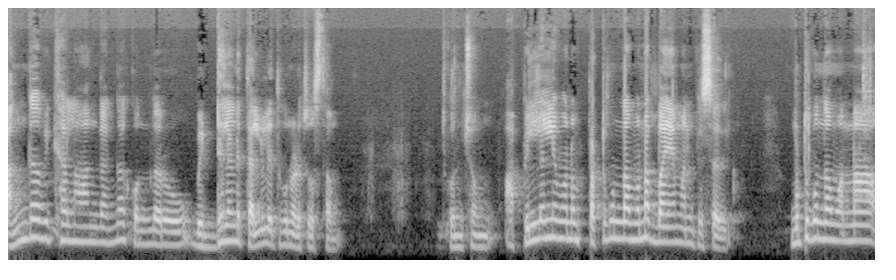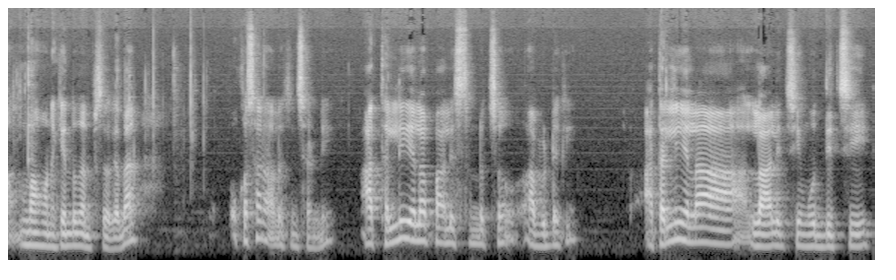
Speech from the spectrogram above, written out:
అంగవికలాంగంగా కొందరు బిడ్డలని తల్లులు ఎత్తుకున్నాడు చూస్తాం. కొంచెం ఆ పిల్లల్ని మనం పట్టుకుందామన్నా భయం అనిపిస్తుంది. ముట్టుకుందామన్నా మా మనకి ఎందుకు అనిపిస్తుంది కదా? ఒకసారి ఆలోచించండి. ఆ తల్లి ఎలా పాలిస్తుండొచ్చో ఆ బిడ్డకి ఆ తల్లి ఎలా లాలిచ్చి ముద్దిచ్చి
